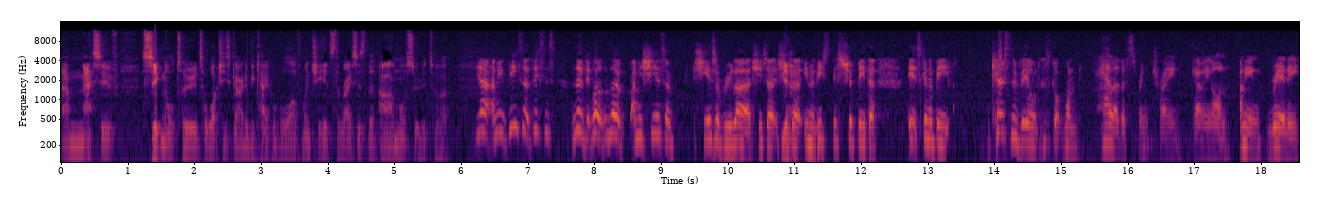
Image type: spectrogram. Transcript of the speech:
a massive signal to to what she's going to be capable of when she hits the races that are more suited to her. Yeah, I mean, these are this is no, well, no, I mean, she is a she is a ruler. She's a she's yeah. a you know this this should be the it's going to be Kirsten Wild has got one hell of a sprint train going on. I mean, really,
